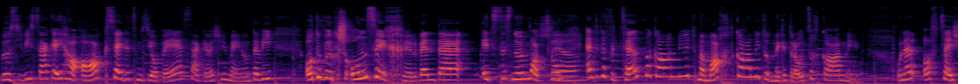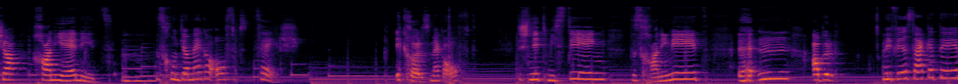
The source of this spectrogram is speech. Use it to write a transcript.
weil sie wie sagen, ich habe A gesagt, jetzt muss ich auch B sagen, weißt du, wie ich meine? Und dann wie, oh, du wirkst unsicher, wenn du jetzt das nicht mehr willst. Darum, Ja. entweder erzählt man gar nichts, man macht gar nichts oder man getraut sich gar nicht. Und dann oft sagst du ja, kann ich eh nicht. Das kommt ja mega oft zuerst. Ich höre es mega oft. Das ist nicht mein Ding, das kann ich nicht. Äh, mm. Aber wie viele sagen dir,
